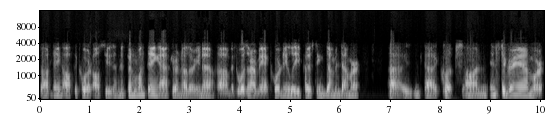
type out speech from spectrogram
uh, thing off the court all season. It's been one thing after another. You know, um, if it wasn't our man Courtney Lee posting Dumb and Dumber uh, uh, clips on Instagram, or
